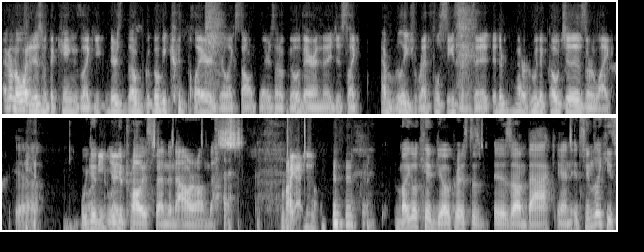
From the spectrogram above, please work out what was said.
I don't know what it is with the Kings. Like you, there's there'll, there'll be good players or like solid players that'll go there, and they just like have really dreadful seasons, and it, it doesn't matter who the coach is or like. Yeah, we could I mean, we could probably spend an hour on that. right. Michael Kidd Gilchrist is is um, back, and it seems like he's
